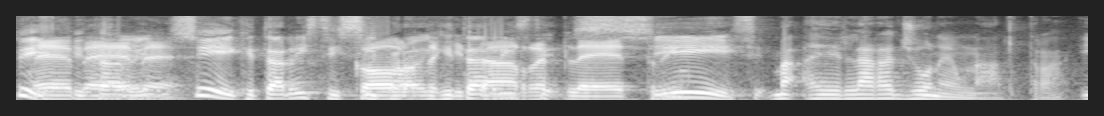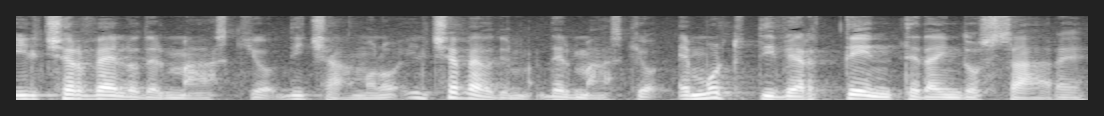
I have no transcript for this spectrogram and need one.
Sì, Eh, chitarri- beh, beh. sì, i chitarristi sì, Corde, però i chitarristi plettri. Sì, sì, ma eh, la ragione è un'altra. Il cervello del maschio, diciamolo, il cervello del, del maschio è molto divertente da indossare.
